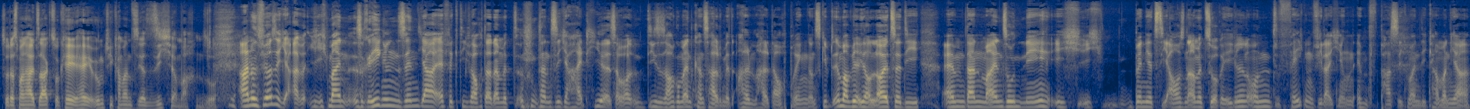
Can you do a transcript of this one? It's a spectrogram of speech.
so, dass man halt sagt, okay, hey, irgendwie kann man es ja sicher machen. So. An und für sich, aber ich meine, Regeln sind ja effektiv auch da, damit dann Sicherheit hier ist. Aber dieses Argument kannst du halt mit allem halt auch bringen. Und es gibt immer wieder Leute, die ähm, dann meinen so, nee, ich, ich bin jetzt die Ausnahme zur Regel und faken vielleicht ihren Impfpass. Ich meine, die kann man ja äh,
